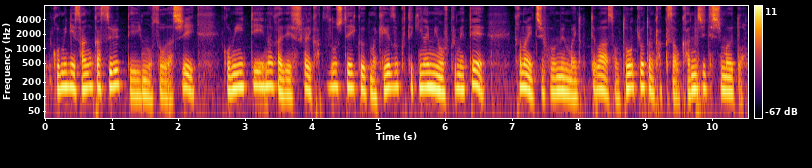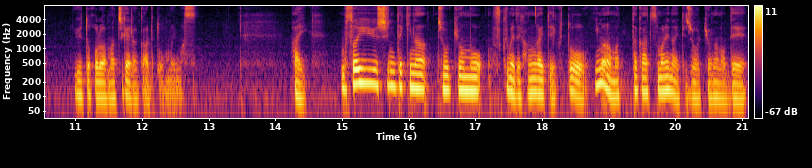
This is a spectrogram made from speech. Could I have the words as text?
コミュニティに参加するっていう意味もそうだしコミュニティの中でしっかり活動していく、まあ、継続的な意味も含めてかなり地方メンバーにとってはその東京との格差を感じてしまうというところは間違いなくあると思います。はい、そういう心的な状況も含めて考えていくと今は全く集まれないという状況なので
